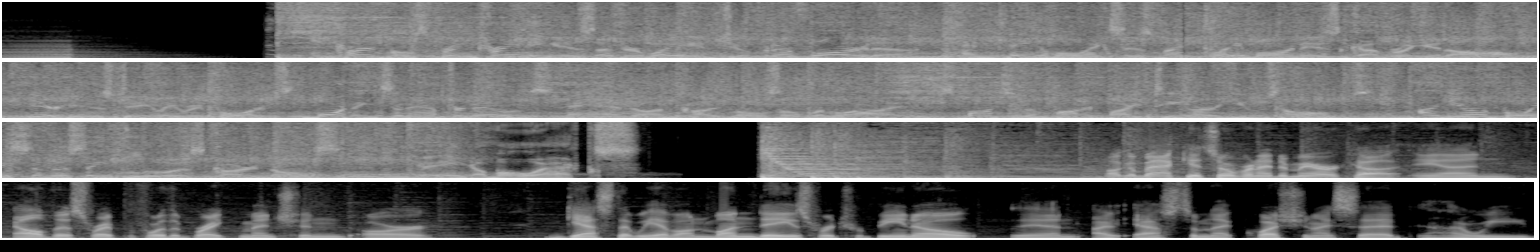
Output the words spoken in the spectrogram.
Cardinal spring training is underway in Jupiter, Florida, and KMOX's Mike Claiborne is covering it all. Hear his daily reports, mornings and afternoons, and on Cardinals Open Line, sponsored in part by TR Hughes Homes, on your voice of the St. Louis Cardinals, KMOX. Welcome back. It's Overnight America, and Elvis, right before the break, mentioned our guest that we have on Mondays, Rich Rubino, and I asked him that question. I said, "Are we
